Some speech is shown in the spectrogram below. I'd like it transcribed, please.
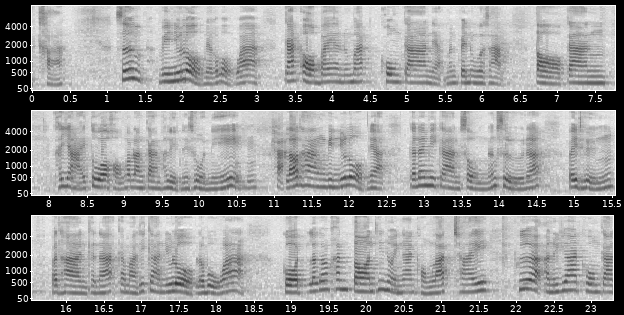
นะคะ ซึ่งวินยุโรปเนี่ยก็บอกว่าการออกใบอนุมัติโครงการเนี่ยมันเป็นอุปสรรคต่อการขยายตัวของกำลังการผลิตในส่วนนี้อือฮึค่ะแล้วทางวินยุโรปเนี่ยก็ได้มีการส่งหนังสือนะไปถึง ประธานคณะกรรมาธิการยุโรประบุว่ากฎแล้วก็ขั้นตอนที่หน่วยงานของรัฐใช้ เพื่ออนุญาตโครงการ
